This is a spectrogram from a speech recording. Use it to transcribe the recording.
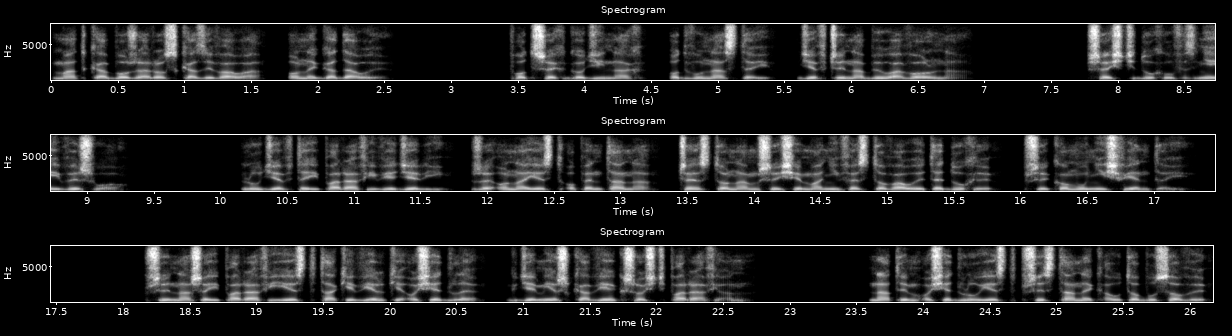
Matka Boża rozkazywała, one gadały. Po trzech godzinach, o dwunastej, dziewczyna była wolna. Sześć duchów z niej wyszło. Ludzie w tej parafii wiedzieli, że ona jest opętana, często na mszy się manifestowały te duchy, przy Komunii Świętej. Przy naszej parafii jest takie wielkie osiedle, gdzie mieszka większość parafian. Na tym osiedlu jest przystanek autobusowy,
